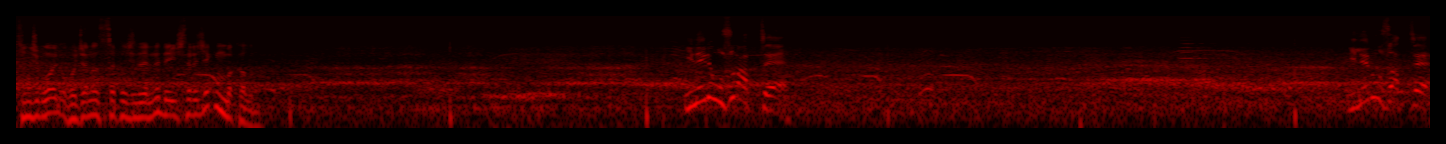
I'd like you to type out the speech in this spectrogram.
İkinci gol hocanın stratejilerini değiştirecek mi bakalım? İleri uzun attı. İleri uzattı.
